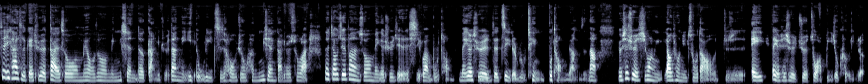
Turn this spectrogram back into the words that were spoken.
是一开始给学姐带的时候没有这么明显的感觉，但你一独立之后就很明显感觉出来，在交接班的时候，每个学姐的习惯不同，每个学姐的自己的 routine 不同，这样子。嗯、那有些学姐希望你要求你做到就是 A，但有些学姐觉得做到 B 就可以了。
